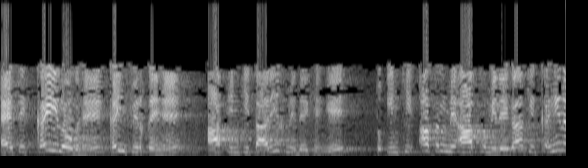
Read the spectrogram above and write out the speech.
ایسے کئی لوگ ہیں، کئی فرقے ہیں، آپ ان کی تاریخ میں دیکھیں گے تو ان کی اصل میں آپ کو ملے گا کہ کہیں نہ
